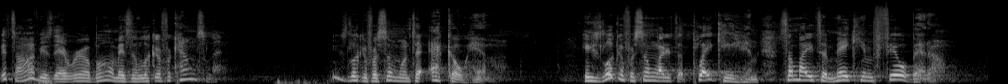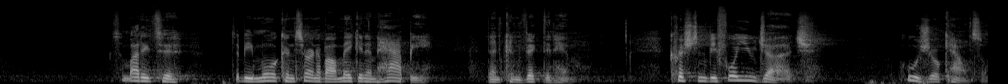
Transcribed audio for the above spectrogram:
It's obvious that Rehoboam isn't looking for counseling. He's looking for someone to echo him. He's looking for somebody to placate him, somebody to make him feel better, somebody to, to be more concerned about making him happy than convicting him. Christian, before you judge, who's your counsel?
